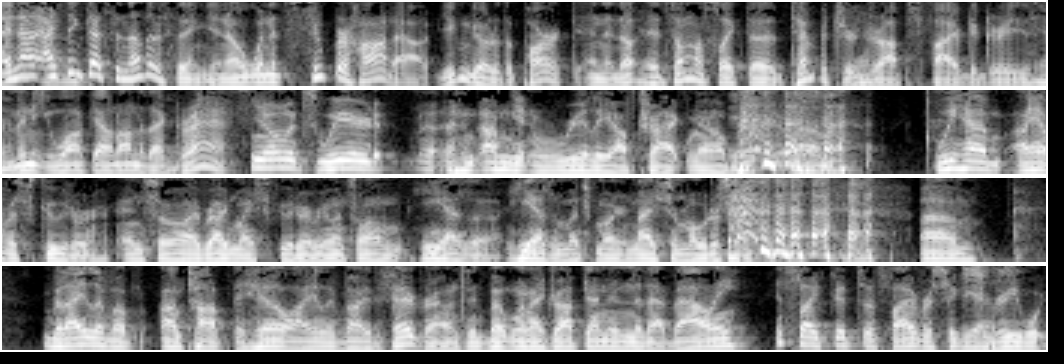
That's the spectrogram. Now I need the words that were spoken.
And I, I think that's another thing, you know, when it's super hot out, you can go to the park and it, it's almost like the temperature Yeah. drops five degrees Yeah. the minute you walk out onto that grass. You know, it's weird. Uh, I'm getting really off track now, but um, we have I have a scooter, and so I ride my scooter every once in a while. He has a he has a much more nicer motorcycle. um, but I live up on top of the hill. I live by the fairgrounds, and but when I drop down into that valley, it's like it's a five or six Yes. degree w-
